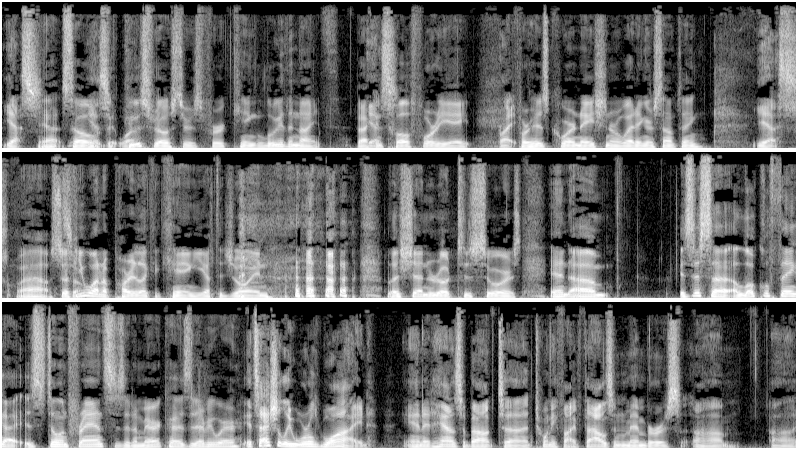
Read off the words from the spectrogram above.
Yes. yeah. So Yes, the goose roasters for King Louis the Ninth back in 1248 Right. for his coronation or wedding or something. Yes. Wow. So, if you want to party like a king, you have to join Le Chaîne de Rôtisseurs. And um, is this a, a local thing? Is it still in France? Is it America? Is it everywhere? It's actually worldwide, and it has about uh, 25,000 members um, uh,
